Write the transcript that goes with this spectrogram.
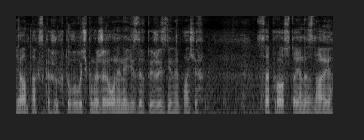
Я вам так скажу, хто вуличками Жирони не їздив, той житті не бачив. Це просто, я не знаю.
